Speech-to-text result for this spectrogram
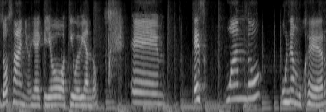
dos años ya que llevo aquí hueveando, eh, es cuando una mujer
